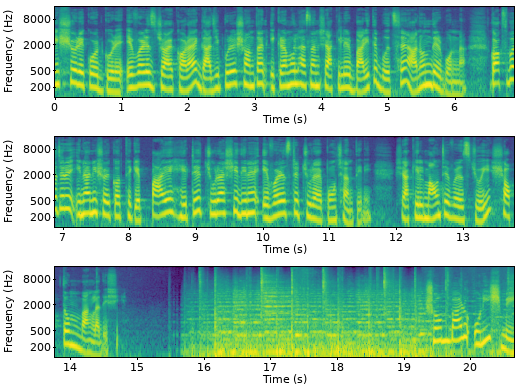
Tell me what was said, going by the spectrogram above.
বিশ্ব রেকর্ড গড়ে এভারেস্ট জয় করায় গাজীপুরের সন্তান ইকরামুল হাসান শাকিলের বাড়িতে বইছে আনন্দের বন্যা। কক্সবাজারের ইনানি সৈকত থেকে পায়ে হেঁটে চুরাশি দিনে এভারেস্টের চূড়ায় পৌঁছান তিনি। শাকিল মাউন্ট এভারেস্ট জয়ী সপ্তম বাংলাদেশি। সোমবার ১৯ মে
